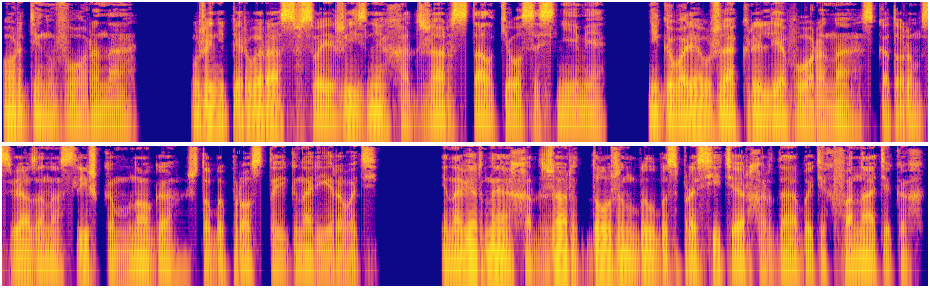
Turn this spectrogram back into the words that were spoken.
Орден Ворона. Уже не первый раз в своей жизни Хаджар сталкивался с ними, не говоря уже о крыле ворона, с которым связано слишком много, чтобы просто игнорировать. И, наверное, Хаджар должен был бы спросить Эрхарда об этих фанатиках,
